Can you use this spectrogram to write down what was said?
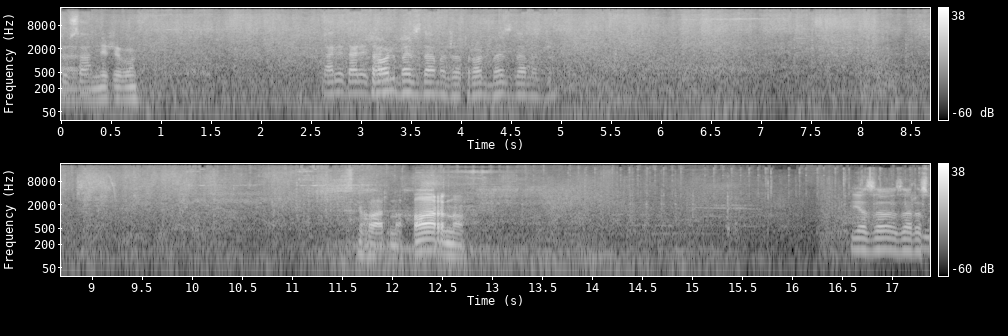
Зевса. Не живу. Далі, далі, Троль далі. без демеджа, троль без демеджа. Гарно, гарно. Я за, зараз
